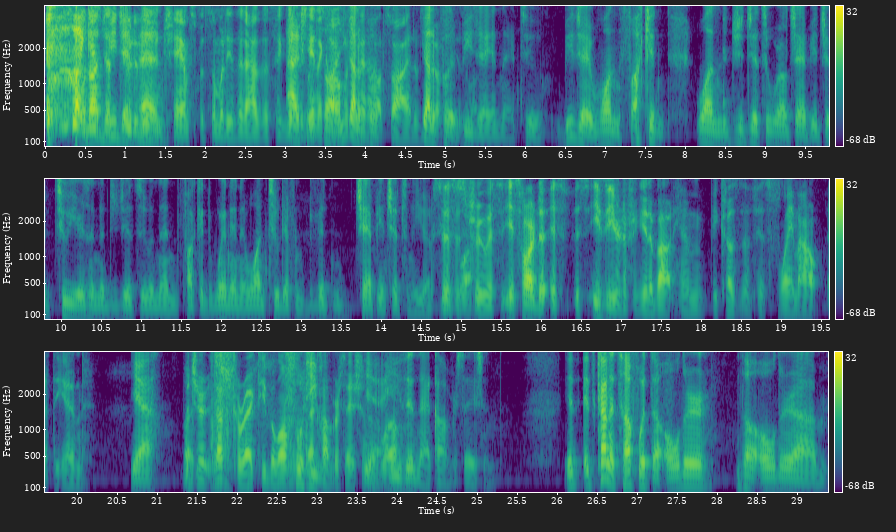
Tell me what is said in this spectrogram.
well, not just BJ two division Penn. champs, but somebody that has a significant sorry, accomplishment put- outside of You got to put as well. BJ in there too. BJ won the fucking won the jiu-jitsu world championship two years into jiu-jitsu and then fucking winning and won two different division championships in the UFC. This is well. true. It's it's hard to it's it's easier to forget about him because of his flame out at the end. Yeah, But, but you're that's correct. He belongs in that he- conversation yeah, as well. he's in that conversation. It, it's kind of tough with the older the older um,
